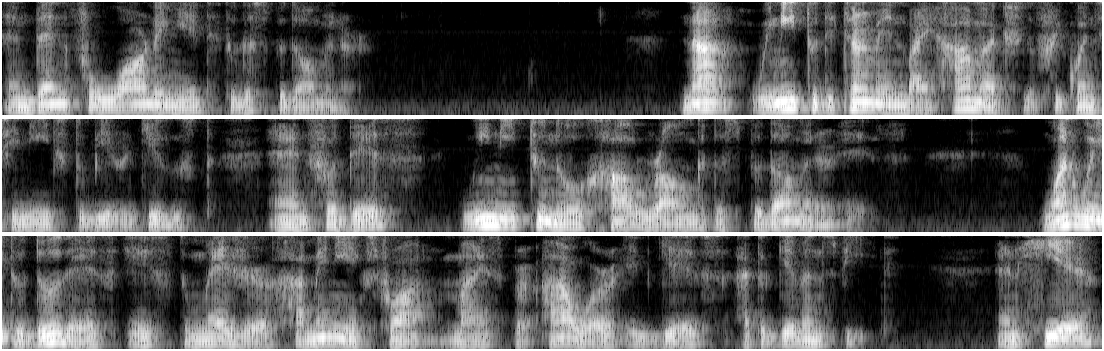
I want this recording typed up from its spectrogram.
and then forwarding it to the speedometer. Now we need to determine by how much the frequency needs to be reduced, and for this we need to know how wrong the speedometer is. One way to do this is to measure how many extra miles per hour it gives at a given speed. And here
